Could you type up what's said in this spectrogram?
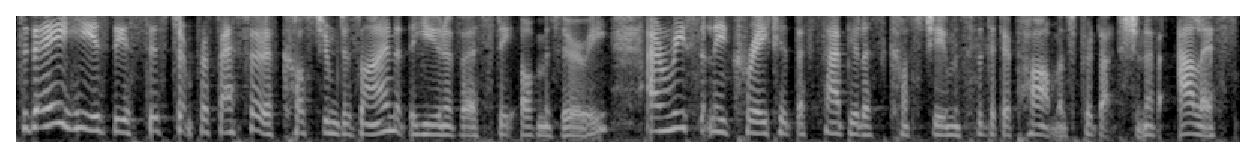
Today, he is the assistant professor of costume design at the University of Missouri and recently created the fabulous costumes for the department's production of Alice.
